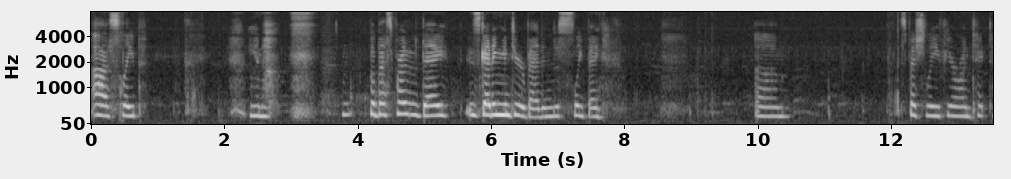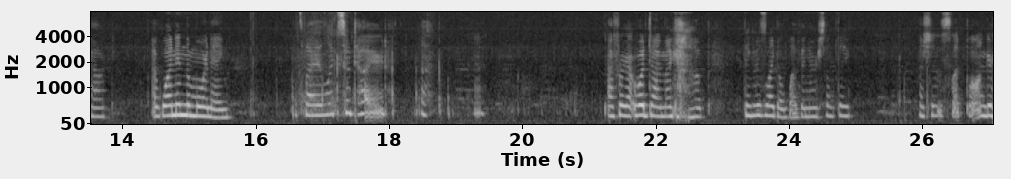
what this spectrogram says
Uh, sleep. you know, the best part of the day is getting into your bed and just sleeping. Um, especially if you're on TikTok at 1 in the morning. That's why I look so tired. I forgot what time I got up. I think it was like 11 or something. I should have slept longer.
